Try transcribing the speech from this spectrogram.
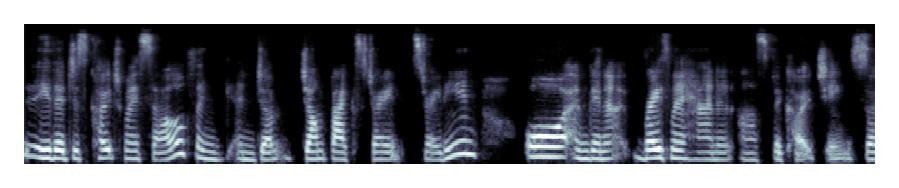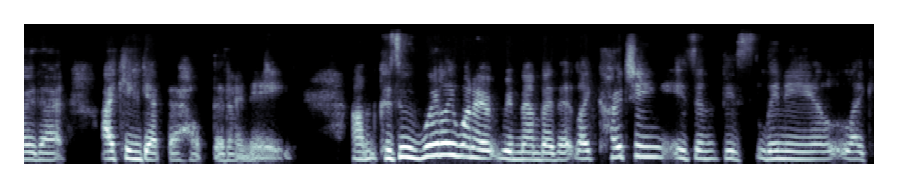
either just coach myself and, and jump jump back straight straight in, or I'm going to raise my hand and ask for coaching so that I can get the help that I need. Because um, we really want to remember that like coaching isn't this linear like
